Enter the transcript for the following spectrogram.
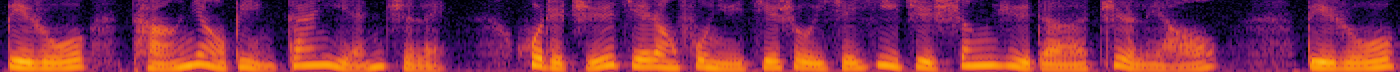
比如糖尿病、肝炎之类。或者直接让妇女接受一些抑制生育的治疗，比如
